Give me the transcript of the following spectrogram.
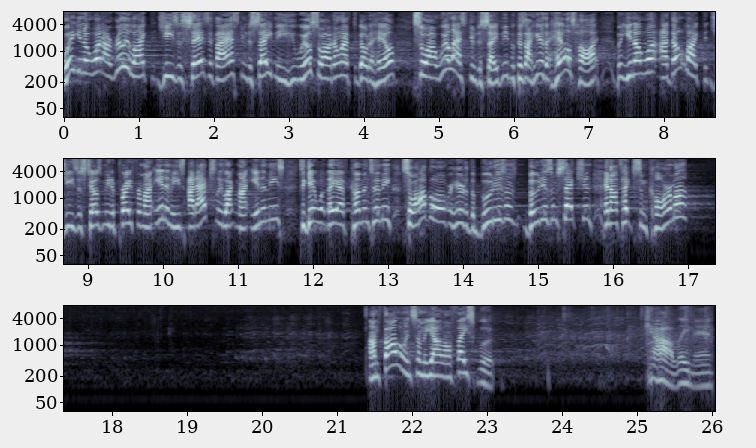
Well, you know what? I really like that Jesus says if I ask him to save me, he will, so I don't have to go to hell. So I will ask him to save me because I hear that hell's hot. But you know what? I don't like that Jesus tells me to pray for my enemies. I'd actually like my enemies to get what they have coming to me. So I'll go over here to the Buddhism, Buddhism section and I'll take some karma. I'm following some of y'all on Facebook. Golly, man.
